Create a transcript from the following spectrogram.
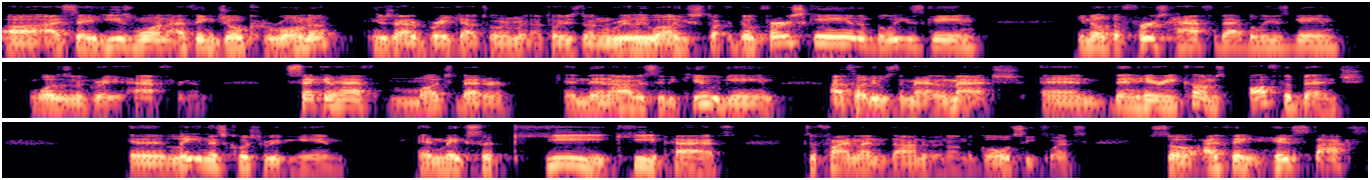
Uh, I say he's one. I think Joe Corona he's had a breakout tournament. I thought he's done really well. He started the first game, the Belize game. You know, the first half of that Belize game wasn't a great half for him. Second half, much better. And then obviously the Cuba game, I thought he was the man of the match. And then here he comes off the bench uh, late in this Costa Rica game and makes a key, key pass to find Landon Donovan on the goal sequence. So I think his stocks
